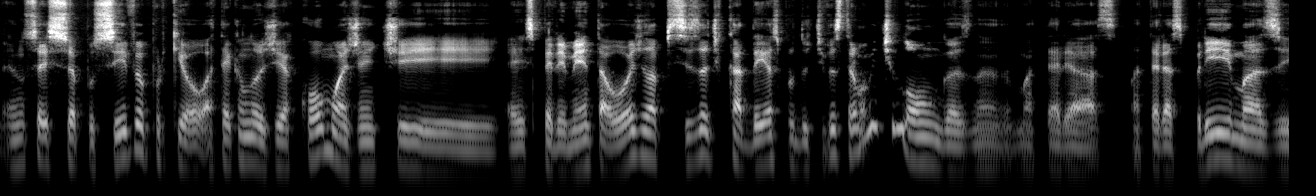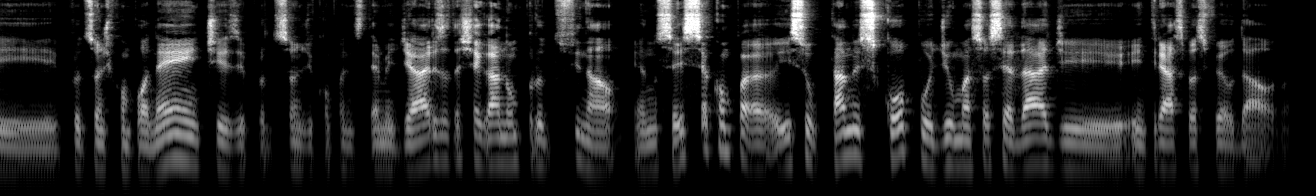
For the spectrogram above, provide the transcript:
eu não sei se isso é possível, porque a tecnologia como a gente é, experimenta hoje, ela precisa de cadeias produtivas extremamente longas, né? Matérias, matérias-primas e produção de componentes e produção de componentes intermediários até chegar num produto final. Eu não sei se isso está no escopo de uma sociedade, entre aspas, feudal. Né?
